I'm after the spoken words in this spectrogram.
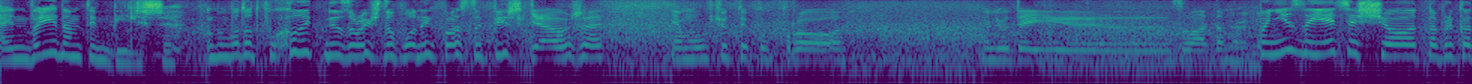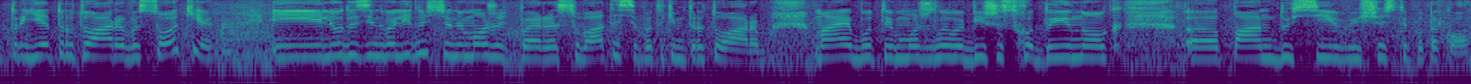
А інвалідам тим більше. Ну, бо тут походити незручно, по них просто пішки, а вже я мовчу типу про людей е, з вадами. Мені здається, що, наприклад, є тротуари високі, і люди з інвалідністю не можуть пересуватися по таким тротуарам. Має бути, можливо, більше сходинок, е, пандусів і щось типу такого.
